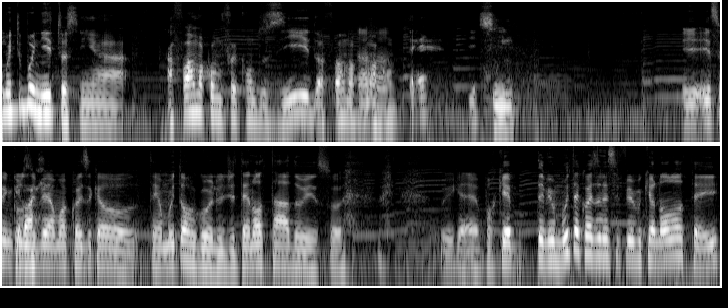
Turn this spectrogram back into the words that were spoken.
muito bonito, assim, a, a forma como foi conduzido, a forma como acontece. Sim. E isso, inclusive, é uma coisa que eu tenho muito orgulho de ter notado isso. Porque teve muita coisa nesse filme que eu não notei.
